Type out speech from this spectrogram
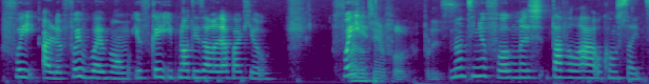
Foi, olha, foi bem bom. Eu fiquei hipnotizada a olhar para aquilo. Foi. Mas não tinha fogo, por isso. Não tinha fogo, mas estava lá o conceito.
